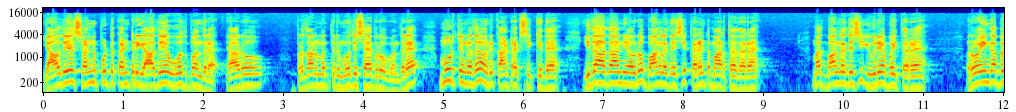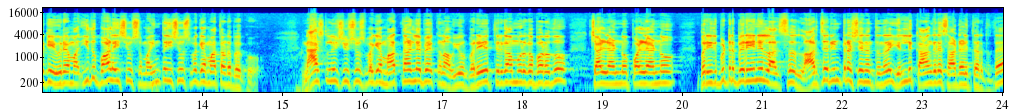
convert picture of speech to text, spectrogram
ಯಾವುದೇ ಸಣ್ಣ ಪುಟ್ಟ ಕಂಟ್ರಿಗೆ ಯಾವುದೇ ಓದ್ ಬಂದರೆ, ಯಾರು? ಪ್ರಧಾನಮಂತ್ರಿ ಮೋದಿ ಸಾಹೇಬರು ಬಂದರೆ ಮೂರು ತಿಂಗಳಲ್ಲಿ ಅವ್ರಿಗೆ ಕಾಂಟ್ರಾಕ್ಟ್ ಸಿಕ್ಕಿದೆ. ಇದು ಅದಾನಿ ಅವರು ಬಾಂಗ್ಲಾದೇಶಿಗೆ ಕರೆಂಟ್ ಮಾರ್ತಾ ಇದ್ದಾರೆ ಮತ್ತು ಬಾಂಗ್ಲಾದೇಶಿಗೆ ಇವರೇ ಬೈತಾರೆ. ರೋಹಿಂಗಾ ಬಗ್ಗೆ ಇವರೇ ಮಾ ಇದು ಭಾಳ ಇಶ್ಯೂಸ್ ಇಂಥ ಇಶ್ಯೂಸ್ ಬಗ್ಗೆ ಮಾತಾಡಬೇಕು. ನ್ಯಾಷನಲ್ ಇಶ್ಯೂಸ್ ಬಗ್ಗೆ ಮಾತನಾಡಲೇಬೇಕು ನಾವು. ಇವ್ರು ಬರೀ ತಿರ್ಗಾ ಮುರ್ಗ ಬರೋದು ಚಳ್ಳಹಣ್ಣು ಪಳ್ಳೆಹಣ್ಣು ಬರೀ ಇದು ಬಿಟ್ಟರೆ ಬೇರೆ ಏನಿಲ್ಲ. ಸೊ ಲಾರ್ಜರ್ ಇಂಟ್ರೆಸ್ಟ್ ಏನಂತಂದರೆ ಎಲ್ಲಿ ಕಾಂಗ್ರೆಸ್ ಆಡಳಿತ ಇರ್ತದೆ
